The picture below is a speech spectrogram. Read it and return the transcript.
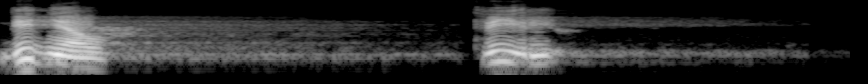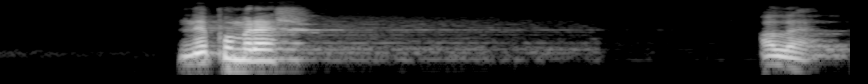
відняв твій гріх. Не помреш. Але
